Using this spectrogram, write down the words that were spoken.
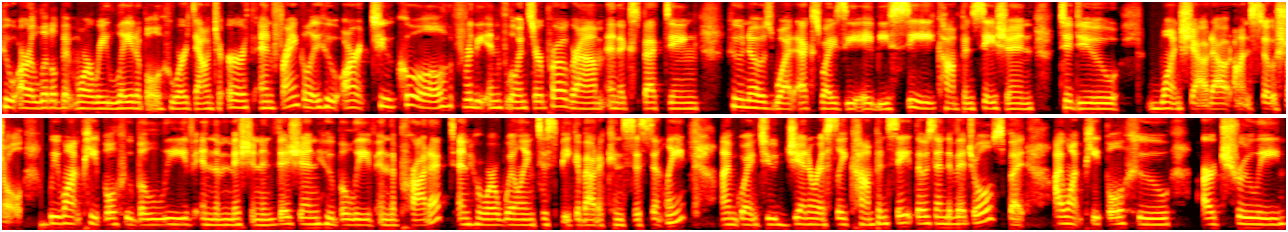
who are a little bit more relatable, who are down to earth, and frankly, who aren't too cool for the influencer program and expecting who knows what XYZ ABC compensation to do one shout out on social. We want people who believe in the mission and vision, who believe in the product, and who are willing to speak about it consistently. I'm going to generously compensate those individuals, but I want people who are truly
